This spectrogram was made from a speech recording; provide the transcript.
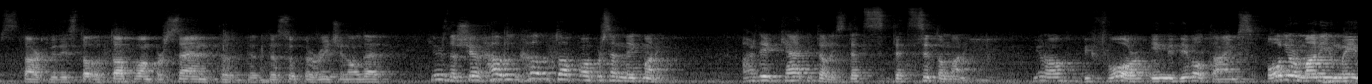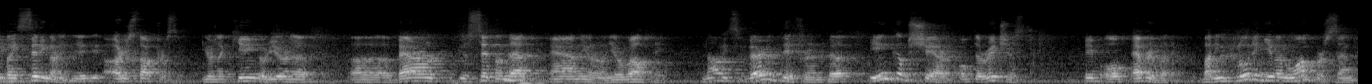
start with this to top 1%, the, the, the super rich and all that. Here's the share. How do, how do top 1% make money? Are they capitalists that, that sit on money? You know, before, in medieval times, all your money you made by sitting on it, aristocracy. You're the king or you're the uh, baron, you sit on that and you know, you're wealthy. Now it's very different. The income share of the richest people, of everybody, but including even 1%,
